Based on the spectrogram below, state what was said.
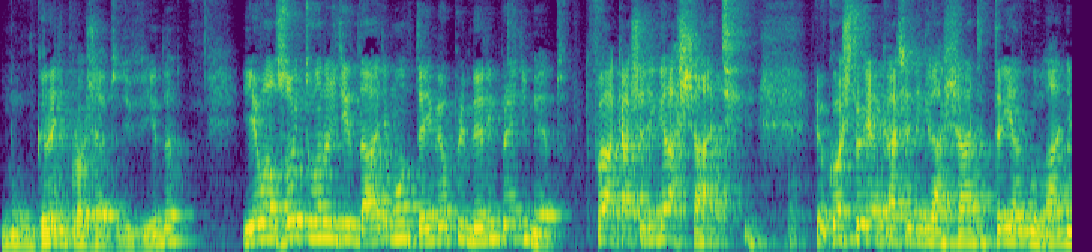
num grande projeto de vida. E eu, aos oito anos de idade, montei meu primeiro empreendimento, que foi uma caixa de engraxate. Eu construí a caixa de engraxate triangular de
